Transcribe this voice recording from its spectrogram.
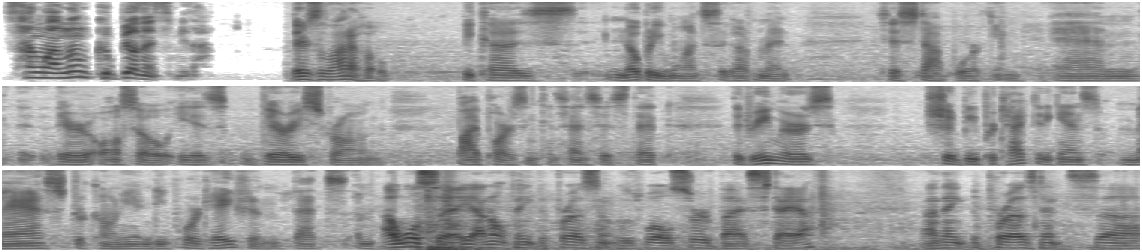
상황은 급변했습니다. There's a lot of hope because nobody wants the government to stop working. And there also is very strong bipartisan consensus that the Dreamers should be protected against mass draconian deportation. That's a I will say, I don't think the president was well served by his staff. I think the president's uh,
